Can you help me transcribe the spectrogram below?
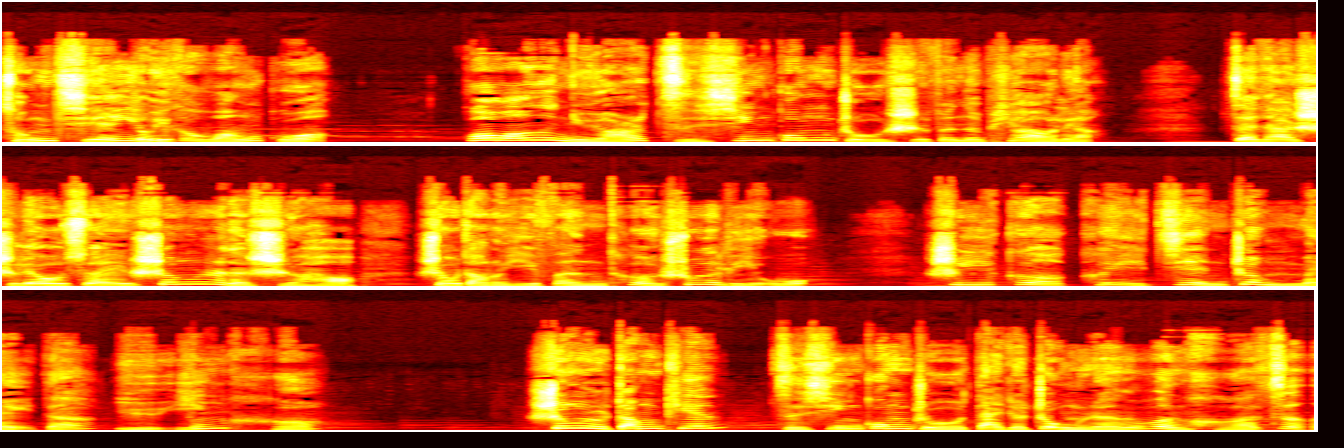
从前有一个王国，国王的女儿紫心公主十分的漂亮，在她十六岁生日的时候。收到了一份特殊的礼物，是一个可以见证美的语音盒。生日当天，紫心公主带着众人问盒子：“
